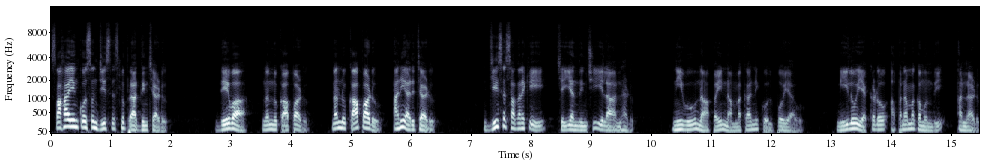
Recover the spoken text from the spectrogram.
సహాయం కోసం జీసస్ను ప్రార్థించాడు. దేవా నన్ను కాపాడు నన్ను కాపాడు అని అరిచాడు. జీసస్ అతనికి చెయ్యందించి ఇలా అన్నాడు. నీవు నాపై నమ్మకాన్ని కోల్పోయావు. నీలో ఎక్కడో అపనమ్మకముంది అన్నాడు.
